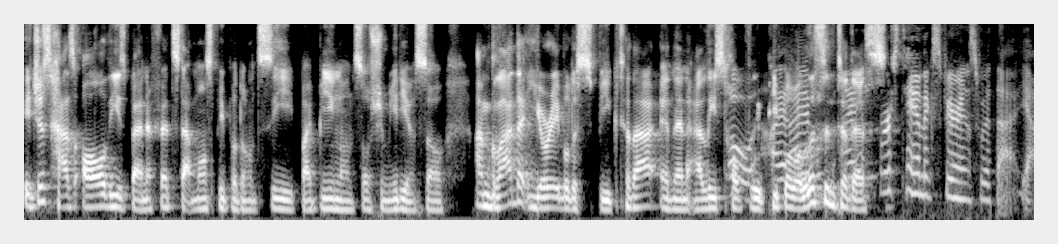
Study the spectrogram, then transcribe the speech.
it just has all these benefits that most people don't see by being on social media. So I'm glad that you're able to speak to that, and then at least oh, hopefully people I, will I listen to I this. Firsthand experience with that, yeah.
